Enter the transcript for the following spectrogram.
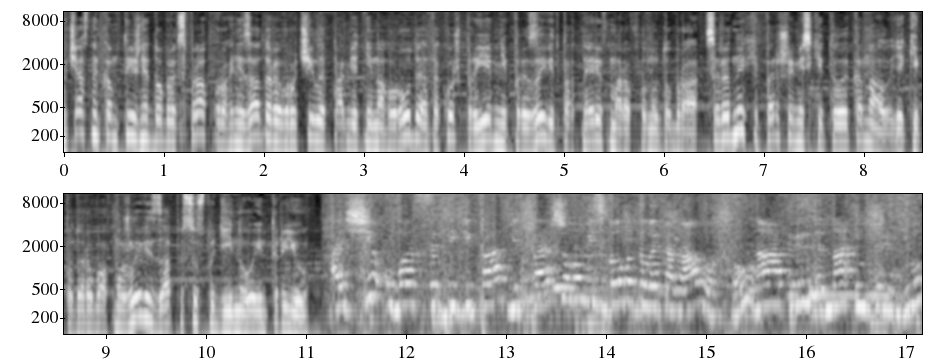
Учасникам тижня добрих справ організатори вручили пам'ятні нагороди, а також приємні призи від партнерів марафону добра. Серед них і перший міський телеканал, який подарував можливість запису студійного інтерв'ю. А ще у вас сертифікат від першого міського телеканалу на, на інтерв'ю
